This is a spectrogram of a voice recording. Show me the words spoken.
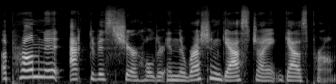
a prominent activist shareholder in the Russian gas giant Gazprom,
